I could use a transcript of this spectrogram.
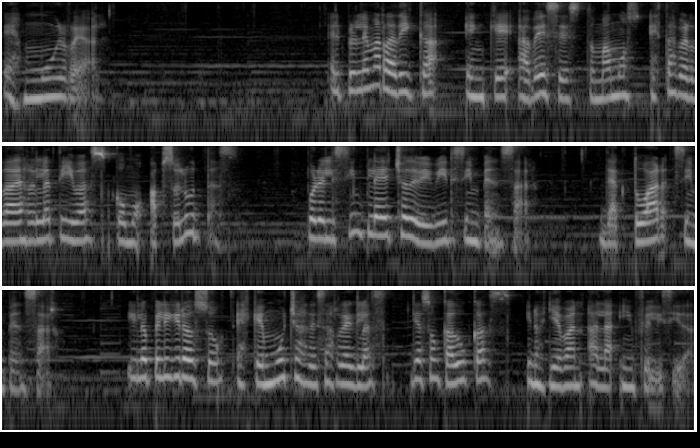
es muy real. El problema radica en que a veces tomamos estas verdades relativas como absolutas, por el simple hecho de vivir sin pensar de actuar sin pensar. Y lo peligroso es que muchas de esas reglas ya son caducas y nos llevan a la infelicidad.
